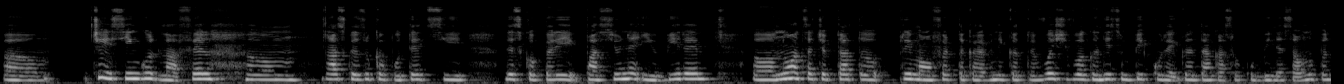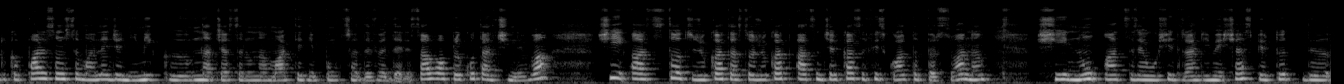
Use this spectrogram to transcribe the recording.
Um, cei singuri, la fel, um, ați crezut că puteți descoperi pasiune, iubire, uh, nu ați acceptat uh, prima ofertă care a venit către voi și vă gândiți un pic cu regret dacă ați făcut bine sau nu, pentru că pare să nu se mai lege nimic uh, în această lună martie din punctul de vedere. Sau v-a plăcut altcineva și ați tot jucat, ați tot jucat, ați încercat să fiți cu o altă persoană și nu ați reușit, dragii mei, și ați pierdut, de,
